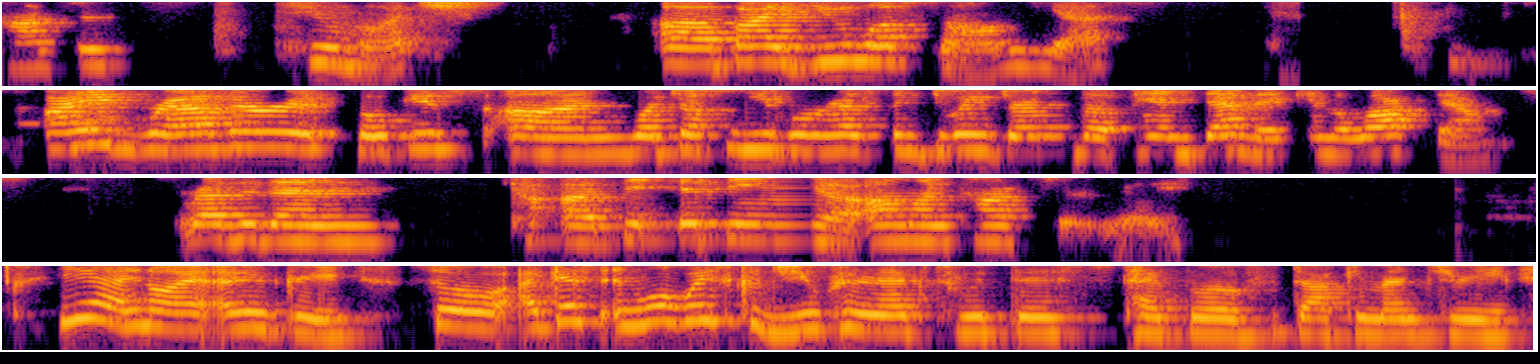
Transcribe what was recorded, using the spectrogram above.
concerts too much, uh, but I do love songs. Yes, I'd rather it focus on what Justin Bieber has been doing during the pandemic and the lockdowns, rather than uh, it being an online concert. Really. Yeah, you know, I, I agree. So I guess in what ways could you connect with this type of documentary?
